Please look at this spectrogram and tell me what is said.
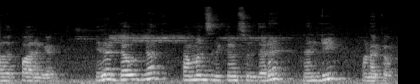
அதை பாருங்கள் ஏதாவது டவுட்னா கமெண்ட்ஸ் இருக்கேன்னு சொல்லி தரேன். நன்றி. வணக்கம்.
